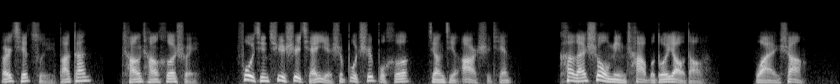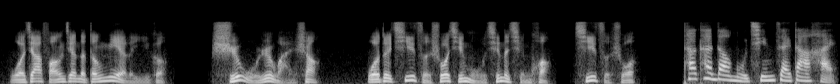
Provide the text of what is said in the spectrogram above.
而且嘴巴干，常常喝水。父亲去世前也是不吃不喝，将近二十天，看来寿命差不多要到了。晚上，我家房间的灯灭了一个。十五日晚上，我对妻子说起母亲的情况，妻子说，他看到母亲在大海，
